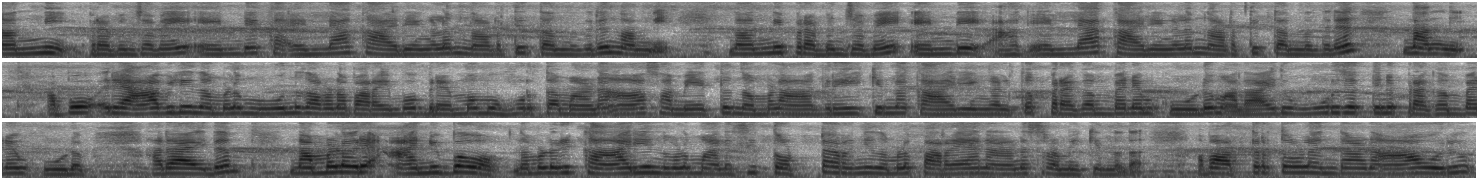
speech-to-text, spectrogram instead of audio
നന്ദി പ്രപഞ്ചമേ എന്റെ എല്ലാ കാര്യങ്ങളും നടത്തി തന്നതിന് നന്ദി. നന്ദി പ്രപഞ്ചമേ എന്റെ എല്ലാ കാര്യങ്ങളും നടത്തി തന്നതിന് നന്ദി. അപ്പോൾ രാവിലെ നമ്മൾ മൂന്ന് തവണ പറയുമ്പോൾ ബ്രഹ്മമുഹൂർത്തമാണ്. ആ സമയത്ത് നമ്മൾ ആഗ്രഹിക്കുന്ന കാര്യങ്ങൾക്ക് പ്രകമ്പനം കൂടും. അതായത് ഊർജത്തിന് പ്രകമ്പനം കൂടും. അതായത് നമ്മളൊരു അനുഭവം നമ്മളൊരു കാര്യം നമ്മൾ മനസ്സിൽ തൊട്ടറിഞ്ഞ് നമ്മൾ പറയാനാണ് ശ്രമിക്കുന്നത്. അപ്പോൾ അത്രത്തോളം എന്താണ് ആ ഒരു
